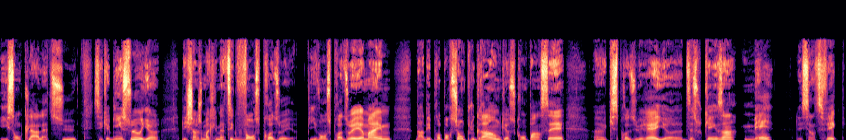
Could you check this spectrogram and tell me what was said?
et ils sont clairs là-dessus, c'est que bien sûr, il y a, les changements climatiques vont se produire. Puis ils vont se produire même dans des proportions plus grandes que ce qu'on pensait euh, qui se produirait il y a 10 ou 15 ans. Mais les scientifiques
